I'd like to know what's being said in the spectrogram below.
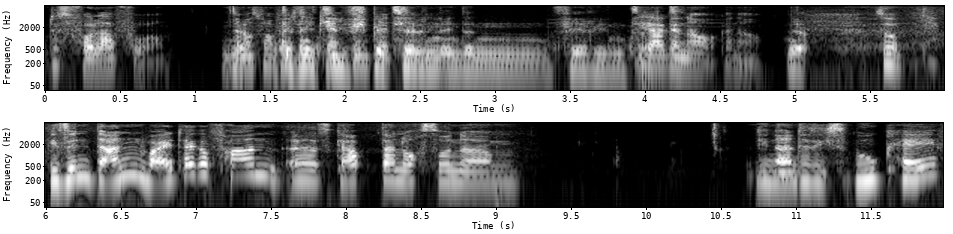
das voller vor. Da ja, muss man definitiv speziell in den Ferien. Ja, genau, genau. Ja. So, wir sind dann weitergefahren. Äh, es gab da noch so eine, die nannte sich Smoo Cave.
